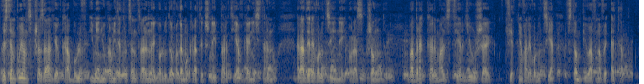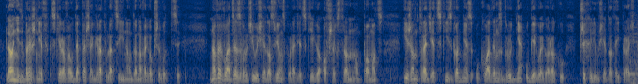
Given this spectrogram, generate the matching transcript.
Występując przez Radio Kabul w imieniu Komitetu Centralnego Ludowo-Demokratycznej Partii Afganistanu, Rady Rewolucyjnej oraz rządu, Babrak Karmal stwierdził, że kwietniowa rewolucja wstąpiła w nowy etap. Leonid Breżniew skierował depeszę gratulacyjną do nowego przywódcy. Nowe władze zwróciły się do Związku Radzieckiego o wszechstronną pomoc i rząd radziecki zgodnie z układem z grudnia ubiegłego roku przychylił się do tej prośby.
